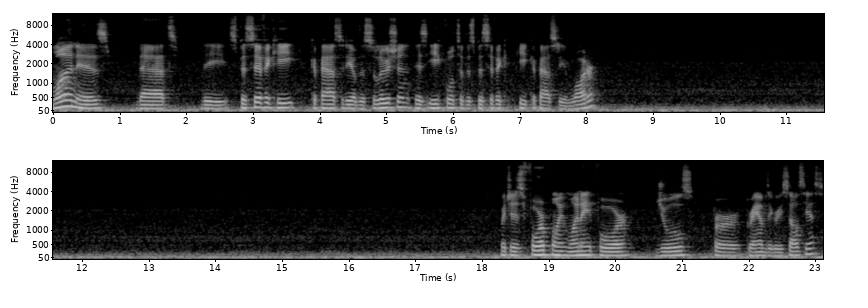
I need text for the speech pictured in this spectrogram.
One is that the specific heat capacity of the solution is equal to the specific heat capacity of water. which is 4.184 joules per gram degree Celsius.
